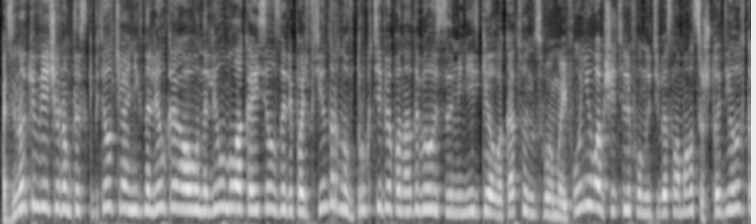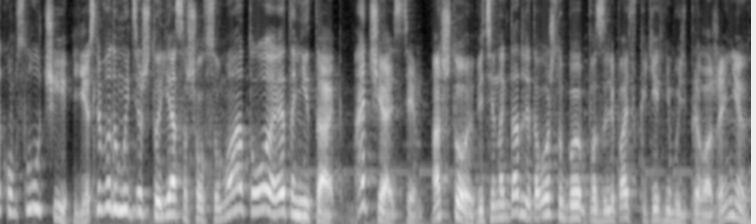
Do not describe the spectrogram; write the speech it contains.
Одиноким вечером ты вскипятил чайник, налил какао, налил молока и сел залипать в Тиндер, но вдруг тебе понадобилось заменить геолокацию на своем айфоне и вообще телефон у тебя сломался. Что делать в таком случае? Если вы думаете, что я сошел с ума, то это не так. Отчасти. А что? Ведь иногда для того, чтобы позалипать в каких-нибудь приложениях,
